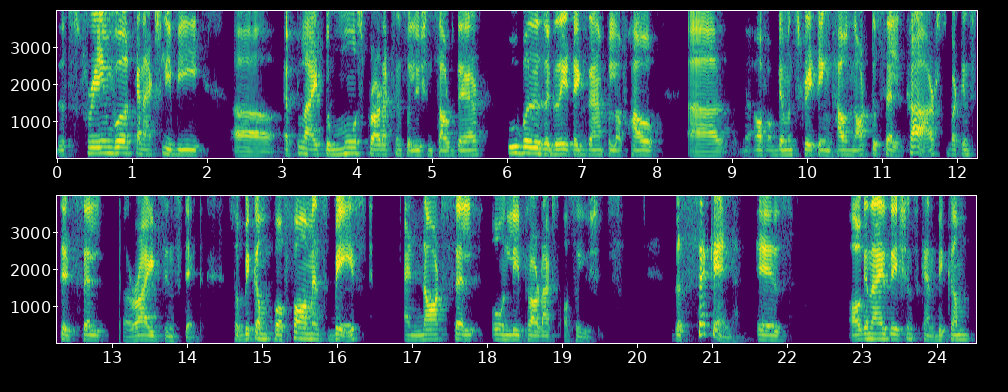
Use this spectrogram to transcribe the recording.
this framework can actually be uh, applied to most products and solutions out there. Uber is a great example of how uh, of, of demonstrating how not to sell cars but instead sell rides instead so become performance based and not sell only products or solutions. The second is organizations can become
